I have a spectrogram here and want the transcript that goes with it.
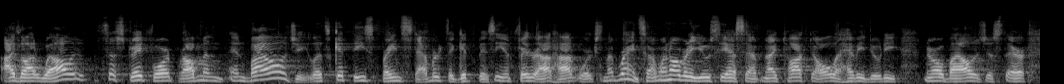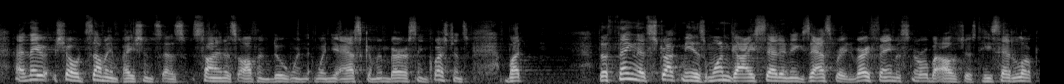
I thought, well, it's a straightforward problem in, in, biology. Let's get these brain stabbers to get busy and figure out how it works in the brain. So I went over to UCSF and I talked to all the heavy duty neurobiologists there, and they showed some impatience, as scientists often do when, when you ask them embarrassing questions. But the thing that struck me is one guy said, an exasperated, very famous neurobiologist, he said, look,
